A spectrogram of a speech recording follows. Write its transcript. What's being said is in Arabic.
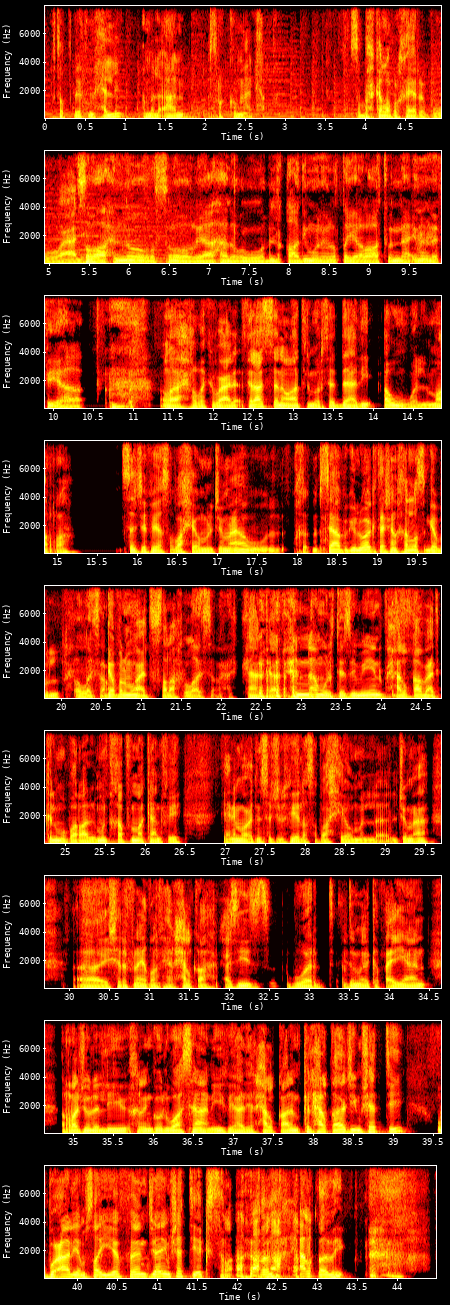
وتطبيق محلي. أما الآن أترككم مع الحلقة صبحك الله بالخير أبو علي. صباح النور والسرور يا هلا والله بالقادمون من الطيارات والنائمون فيها. الله يحفظك أبو علي. ثلاث سنوات المرتدة هذه أول مرة سجل فيها صباح يوم الجمعة وسابق الوقت عشان نخلص قبل الله يسامحك. قبل موعد الصلاة. الله يسامحك. إحنا ملتزمين بحلقة بعد كل مباراة للمنتخب فما كان فيه يعني موعد نسجل فيه إلا صباح يوم الجمعة. آه يشرفنا أيضا في هالحلقة العزيز أبو ورد عبد الملك الضعيان الرجل اللي خلينا نقول واساني في هذه الحلقة لأن كل حلقة أجي مشتي وأبو عاليه مصيف فأنت جاي مشتي إكسترا. الحلقة ذي.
